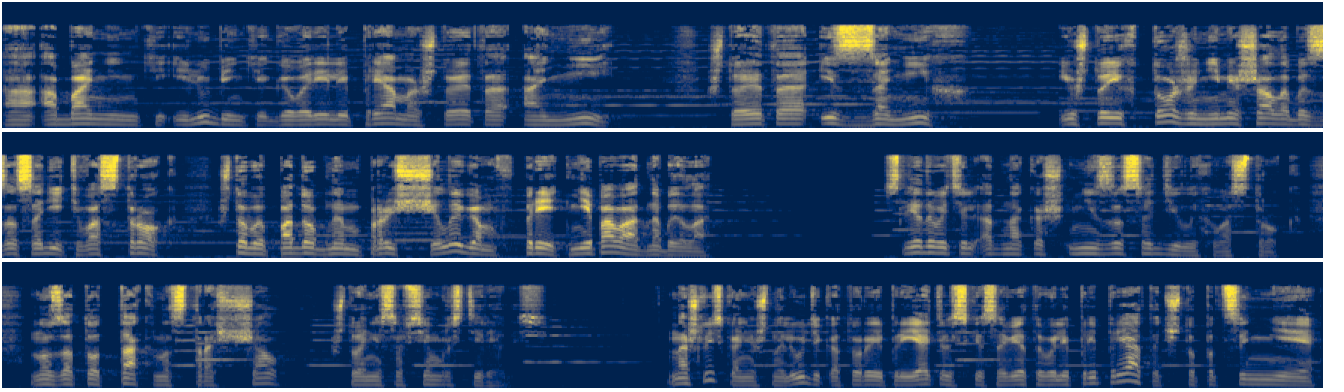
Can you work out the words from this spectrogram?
А об Анненьке и Любеньке говорили прямо, что это они, что это из-за них, и что их тоже не мешало бы засадить во строк, чтобы подобным прощелыгам впредь неповадно было. Следователь, однако ж, не засадил их во строк, но зато так настращал, что они совсем растерялись. Нашлись, конечно, люди, которые приятельски советовали припрятать, что поценнее,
